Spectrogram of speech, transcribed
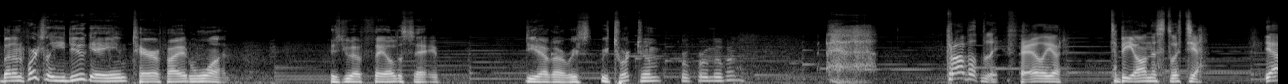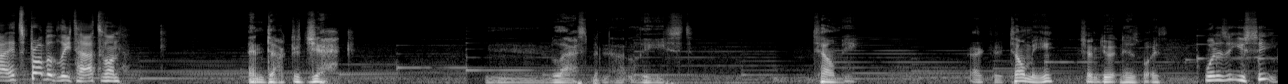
But unfortunately, you do gain terrified one because you have failed to save. Do you have a res- retort to him before we move on? Probably failure, to be honest with you. Yeah, it's probably that one. And Dr. Jack. Mm, last but not least, tell me. Actually, tell me. Shouldn't do it in his voice. What is it you see?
